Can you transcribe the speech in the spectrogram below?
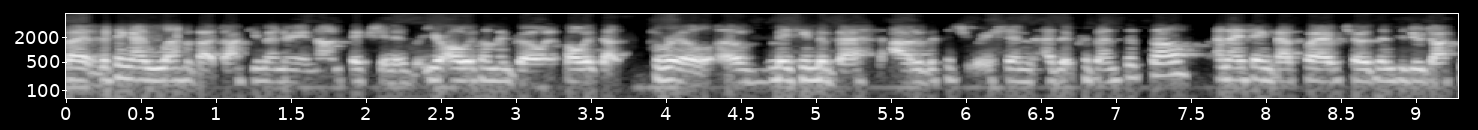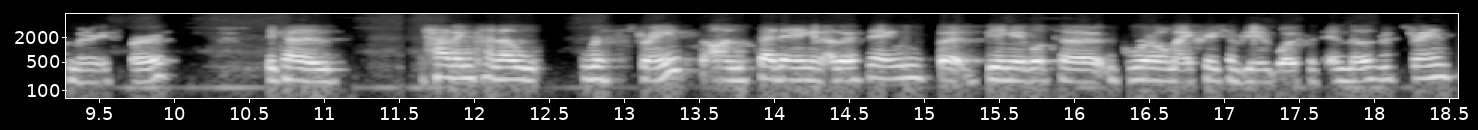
But the thing I love about documentary and nonfiction is that you're always on the go, and it's always that thrill of making the best out of the situation as it presents itself. And I think that's why I've chosen to do documentaries first, because having kind of restraints on setting and other things, but being able to grow my creativity and voice within those restraints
